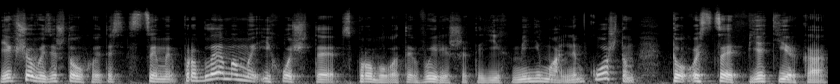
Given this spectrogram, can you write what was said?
Якщо ви зіштовхуєтесь з цими проблемами і хочете спробувати вирішити їх мінімальним коштом, то ось це п'ятірка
